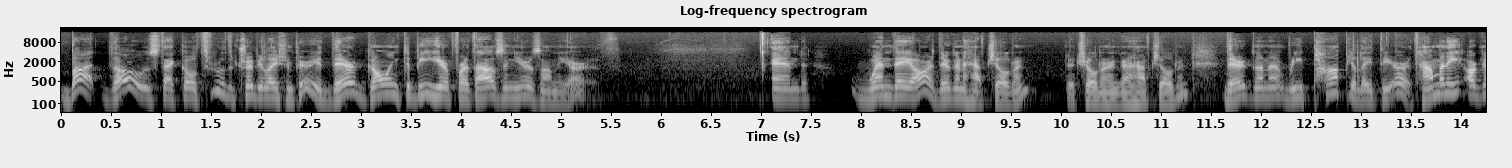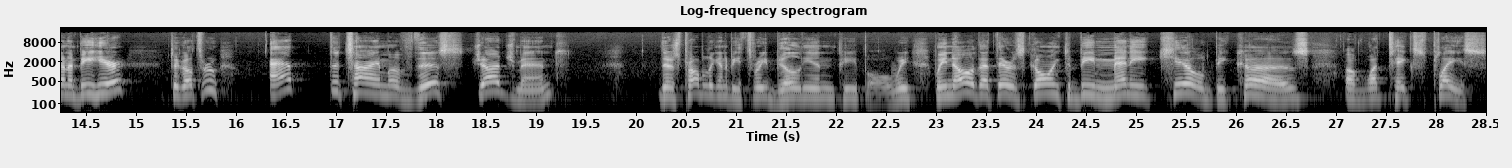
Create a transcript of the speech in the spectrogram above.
But those that go through the tribulation period, they're going to be here for a thousand years on the earth. And when they are, they're going to have children. Their children are going to have children. They're going to repopulate the earth. How many are going to be here to go through? At the time of this judgment, there's probably going to be 3 billion people. We, we know that there's going to be many killed because of what takes place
